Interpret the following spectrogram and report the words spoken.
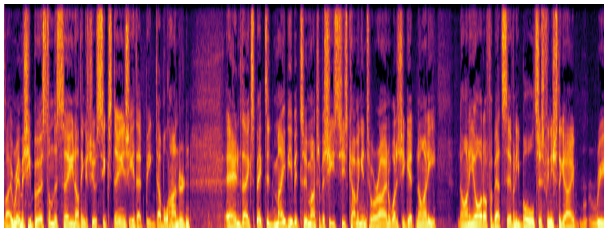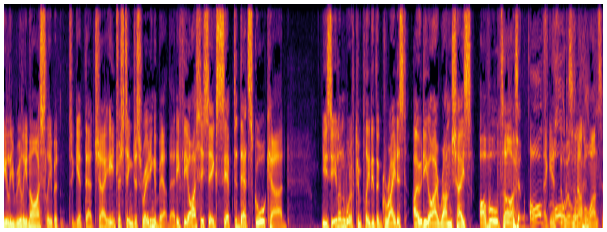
Remember, she burst on the scene. I think she was 16. She hit that big double hundred. And, and they expected maybe a bit too much of it. She's she's coming into her own. What does she get? 90, 90 odd off about 70 balls, just finished the game really, really nicely. But to get that chase, interesting just reading about that. If the ICC accepted that scorecard, New Zealand would have completed the greatest ODI run chase of all time of against all the world's time. number ones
